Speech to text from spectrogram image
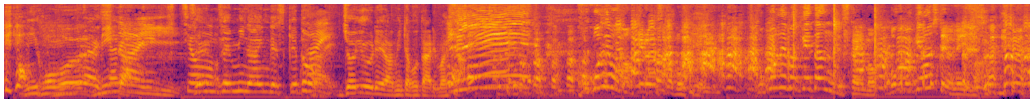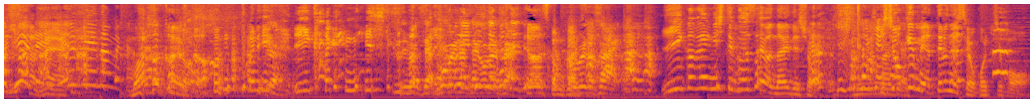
2本ぐらいし見かない。全然見ないんですけど、はい。女優霊は見たことありました。ここでも負けるんですか僕。ここで負けたんですか今。僕負けましたよね今。有名なマジかよ本当にいい加減にしてすいません。ごめんなさい。ごめんなさい。ってなんですか向井さんごめんなさい。いい加減にしてくださいはないでしょ一生懸命やってるんですよこっちも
